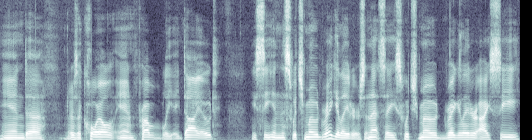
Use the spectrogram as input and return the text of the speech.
and uh, there's a coil and probably a diode you see in the switch mode regulators. And that's a switch mode regulator IC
